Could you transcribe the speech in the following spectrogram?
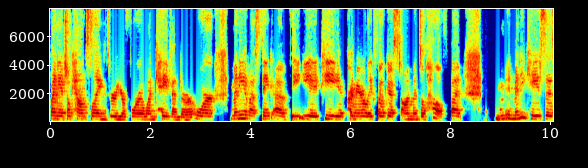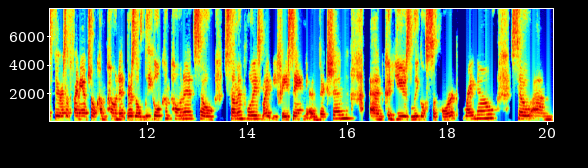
financial counseling through your 401k vendor, or many of us think of the EAP primarily focused on mental health, but in many cases there's a financial component there's a legal component so some employees might be facing eviction and could use legal support right now. So um,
